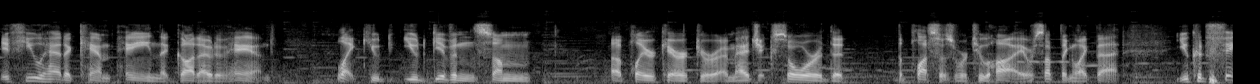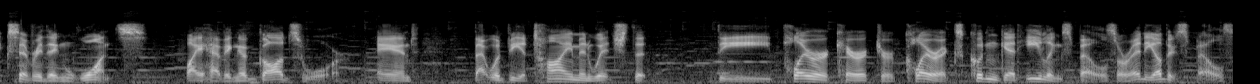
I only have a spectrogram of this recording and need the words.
if you had a campaign that got out of hand, like you'd you'd given some uh, player character a magic sword that the pluses were too high or something like that, you could fix everything once by having a God's War, and that would be a time in which that the player character clerics couldn't get healing spells or any other spells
